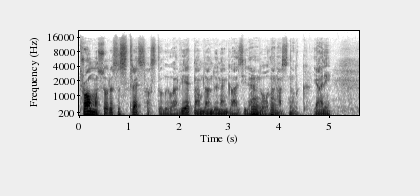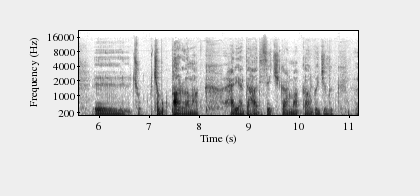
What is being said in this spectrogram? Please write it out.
travma sonrası stres hastalığı var. Vietnam'dan dönen gazilerde olan hastalık. Yani e, çok çabuk parlamak, her yerde hadise çıkarmak, kavgacılık, e,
